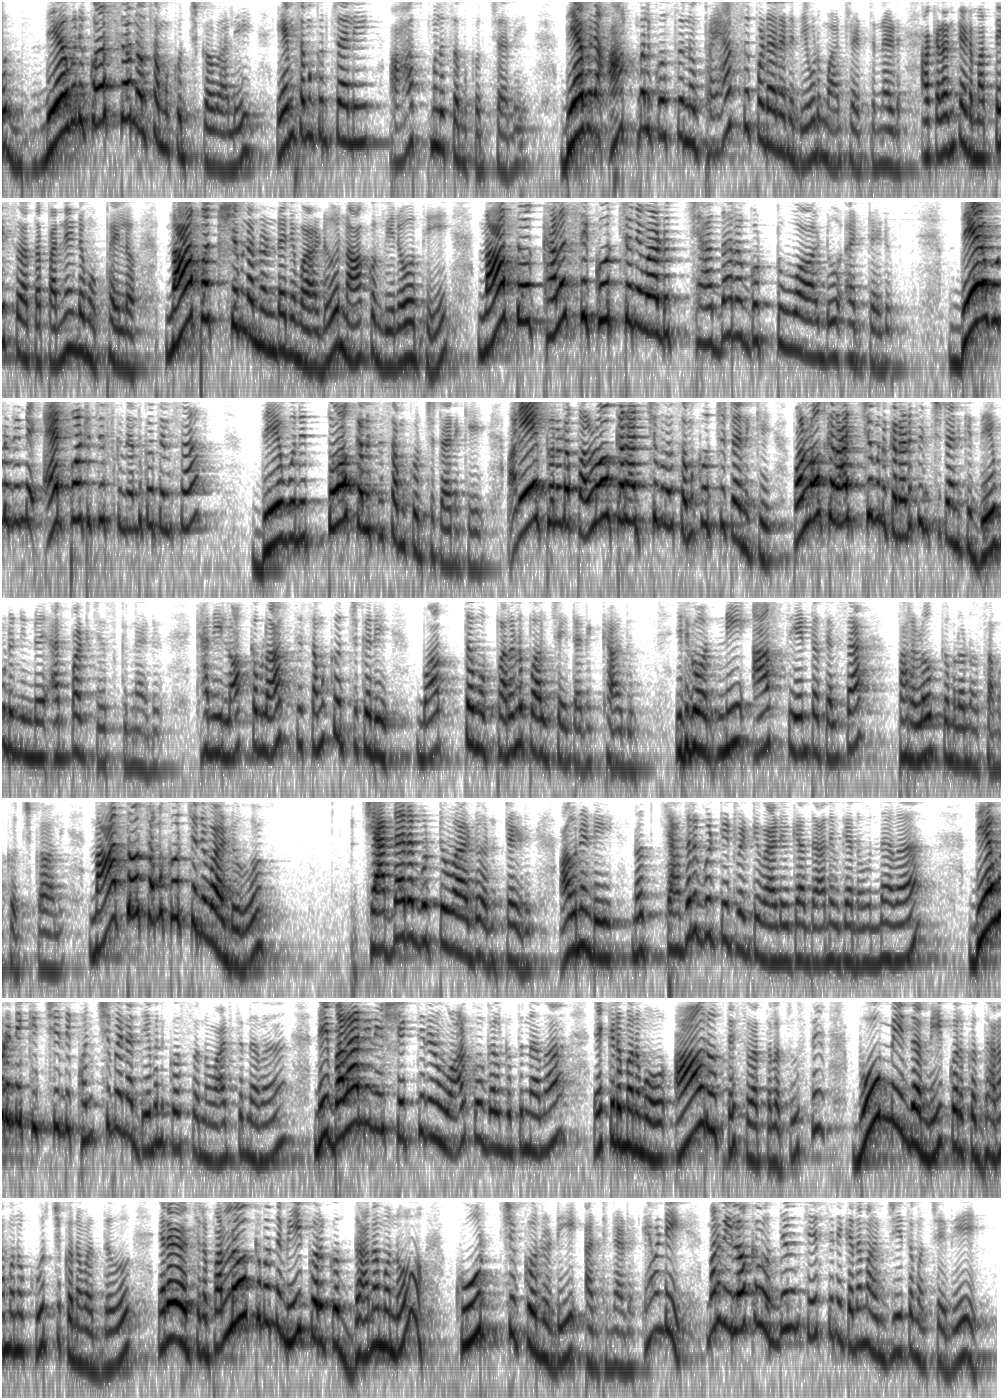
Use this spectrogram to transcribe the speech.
దేవుని కోసం నువ్వు సమకూర్చుకోవాలి. ఏం సమకూర్చాలి? ఆత్మలు సమకూర్చాలి. దేవుని ఆత్మల కోసం నువ్వు ప్రయాసపడాలని దేవుడు మాట్లాడుతున్నాడు. అక్కడ అంటాడు మత్తయ్య స్వాత పన్నెండు ముప్పైలో నా పక్షంలో నుండని వాడు నాకు విరోధి నాతో కలిసి కూర్చొని వాడు చెదరగొట్టువాడు అంటాడు. దేవుడు నిన్ను ఏర్పాటు చేసుకుంది ఎందుకో తెలుసా? దేవునితో కలిసి సమకూర్చడానికి అనేకులను పల్లోక రాజ్యమును సమకూర్చడానికి పల్లోక రాజ్యమును నడిపించడానికి దేవుడు నిన్ను ఏర్పాటు చేసుకున్నాడు. కానీ లోకంలో ఆస్తి సమకూర్చుకొని మొత్తము పరలు పాలు చేయటానికి కాదు. ఇదిగో నీ ఆస్తి ఏంటో తెలుసా? పరలోకంలో నువ్వు సమకూర్చుకోవాలి. నాతో సమకూర్చుని వాడు చెదరగొట్టువాడు అంటాడు. అవునండి నువ్వు చెదరగొట్టేటువంటి వాడివిగా దానివిగా నువ్వు ఉన్నావా దేవుడు నీకు ఇచ్చింది కొంచెమైనా దేవుని కోసం నువ్వు వాడుతున్నావా నీ బలాన్ని నీ శక్తిని నువ్వు వాడుకోగలుగుతున్నావా? ఇక్కడ మనము ఆరు తెస్వార్తలో చూస్తే భూమి మీద మీ కొరకు ధనమును కూర్చుకొనవద్దు. ఇరవై వచ్చిన పరలోకమందు మీ కొరకు ధనమును కూర్చుకొనుడి అంటున్నాడు. ఏమండి? మనం ఈ లోకల్ ఉద్యోగం చేస్తేనే కదా మనకు జీతం వచ్చేది.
